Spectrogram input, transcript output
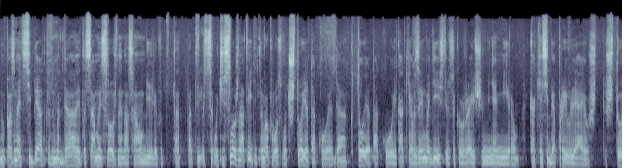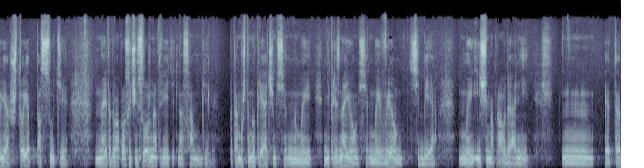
Ну, познать себя, да, это самое сложное на самом деле. Вот, от, от, очень сложно ответить на вопрос, вот что я такое, да, кто я такой, как я взаимодействую с окружающим меня миром, как я себя проявляю, что я, что я по сути. На этот вопрос очень сложно ответить на самом деле. Потому что мы прячемся, мы не признаемся, мы врем себе, мы ищем оправданий. Это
